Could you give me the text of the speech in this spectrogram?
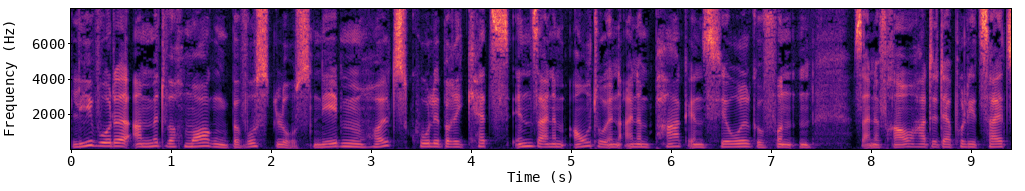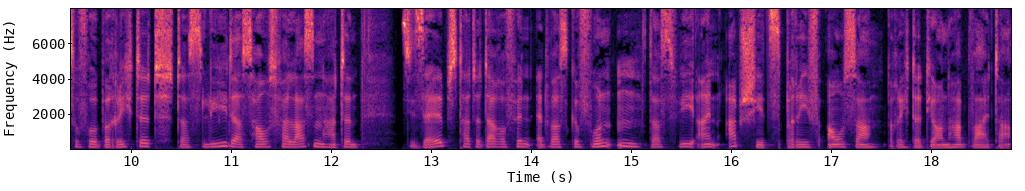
Lee wurde am Mittwochmorgen bewusstlos neben Holzkohlebriketts in seinem Auto in einem Park in Seoul gefunden. Seine Frau hatte der Polizei zuvor berichtet, dass Lee das Haus verlassen hatte. Sie selbst hatte daraufhin etwas gefunden, das wie ein Abschiedsbrief aussah, berichtet Yonhap weiter.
